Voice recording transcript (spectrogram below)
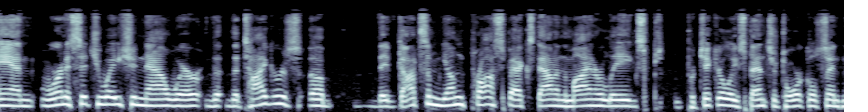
and we're in a situation now where the the Tigers uh, they've got some young prospects down in the minor leagues, particularly Spencer Torkelson,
